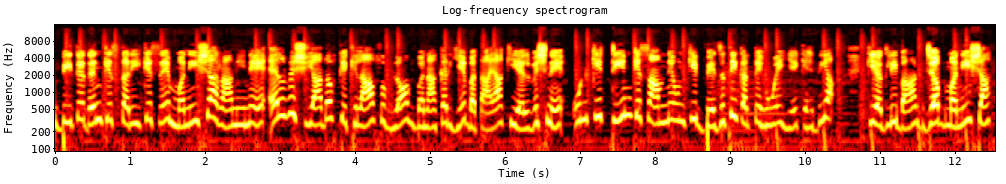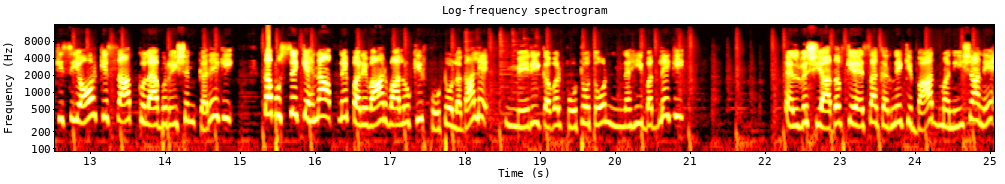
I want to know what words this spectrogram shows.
बीते दिन किस तरीके से मनीषा रानी ने एलविश यादव के खिलाफ व्लॉग बनाकर ये बताया कि एलविश ने उनकी टीम के सामने उनकी बेजती करते हुए ये कह दिया कि अगली बार जब मनीषा किसी और के साथ कोलैबोरेशन करेगी, तब उससे कहना अपने परिवार वालों की फ़ोटो लगा ले। मेरी कवर फ़ोटो तो नहीं बदलेगी। एलविश यादव के ऐसा करने के बाद मनीषा ने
